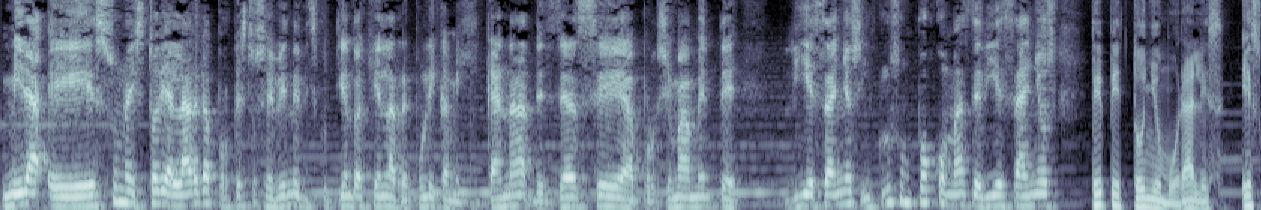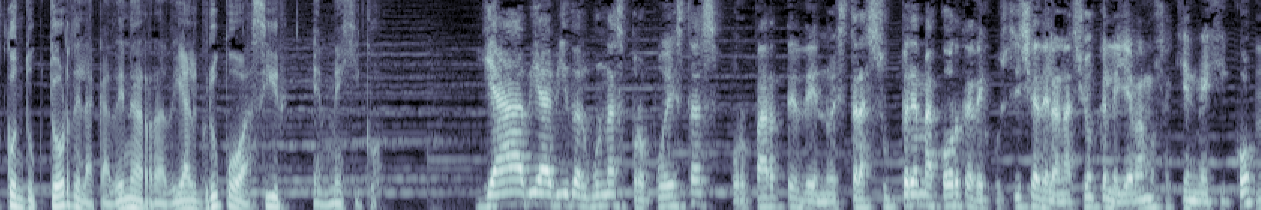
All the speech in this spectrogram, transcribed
Mira, eh, es una historia larga porque esto se viene discutiendo aquí en la República Mexicana desde hace aproximadamente 10 años, incluso un poco más de 10 años. Pepe Toño Morales es conductor de la cadena radial Grupo Asir en México. Ya había habido algunas propuestas por parte de nuestra Suprema Corte de Justicia de la Nación que le llamamos aquí en México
